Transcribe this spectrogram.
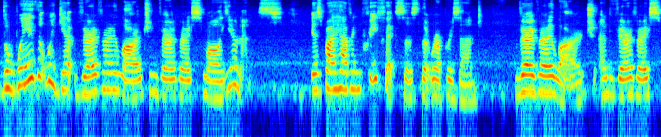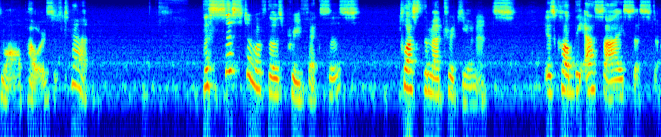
The way that we get very, very large and very, very small units is by having prefixes that represent very, very large and very, very small powers of 10. The system of those prefixes, plus the metric units, is called the SI system.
